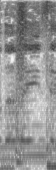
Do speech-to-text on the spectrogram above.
네,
